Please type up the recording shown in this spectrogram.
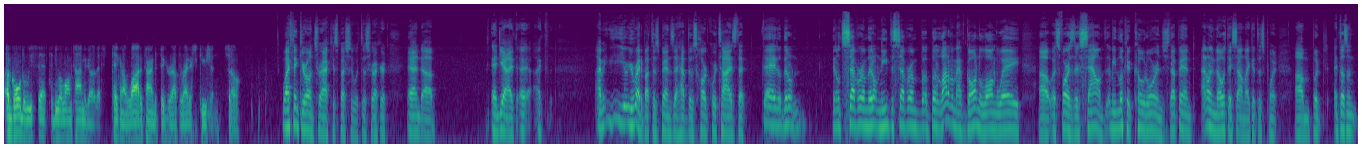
a goal that we set to do a long time ago. That's taken a lot of time to figure out the right execution. So Well, I think you're on track, especially with this record, and uh, and yeah, I, I, I, I mean, you're, you're right about those bands that have those hardcore ties that they they don't they don't sever them, they don't need to sever them, but but a lot of them have gone a long way uh, as far as their sound. I mean, look at Code Orange, that band. I don't even know what they sound like at this point, um, but it doesn't.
